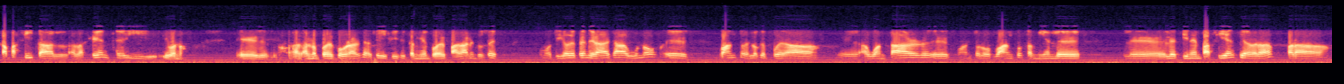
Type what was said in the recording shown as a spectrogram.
capacita a, la gente y, bueno, eh, al, no poder cobrar se hace difícil también poder pagar, entonces como te digo dependerá de cada uno eh, cuánto es lo que pueda aguantar, cuánto los bancos también le, le, tienen paciencia, ¿verdad? Para,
